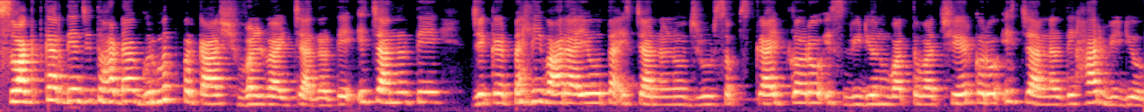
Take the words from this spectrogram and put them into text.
ਸਵਾਗਤ ਕਰਦੇ ਹਾਂ ਜੀ ਤੁਹਾਡਾ Gurmat Prakash world wide channel ਤੇ। ਇਸ ਚੈਨਲ ਤੇ ਜੇਕਰ ਪਹਿਲੀ ਵਾਰ ਆਏ ਹੋ ਤਾਂ ਇਸ ਚੈਨਲ ਨੂੰ ਜਰੂਰ ਸਬਸਕ੍ਰਾਈਬ ਕਰੋ, ਇਸ ਵੀਡੀਓ ਨੂੰ ਵੱਧ ਤੋਂ ਵੱਧ ਸ਼ੇਅਰ ਕਰੋ, ਇਸ ਚੈਨਲ ਤੇ ਹਰ ਵੀਡੀਓ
